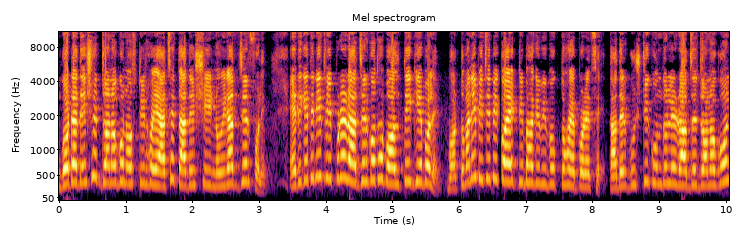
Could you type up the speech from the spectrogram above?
গোটা দেশের জনগণ অস্থির হয়ে আছে তাদের সেই নৈরাজ্যের ফলে। এদিকে তিনি ত্রিপুরা রাজ্যের কথা বলতে গিয়ে বলেন, বর্তমানে বিজেপি কয়েকটি ভাগে বিভক্ত হয়ে পড়েছে। তাদের গোষ্ঠী কুন্দলের রাজ্যের জনগণ,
